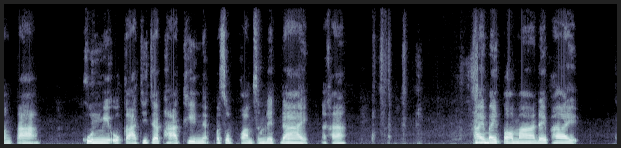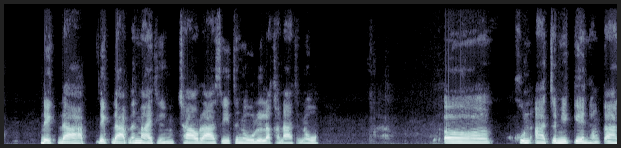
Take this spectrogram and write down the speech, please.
ต่างๆ คุณมีโอกาสที่จะพาทีมเนี่ยประสบความสำเร็จได้นะคะไพ่ใบต่อมาได้ไพ่เด็กดาบ เด็กดาบนั่นหมายถึงชาวราศีธนูหรือลัคนาธนู เอ่อ คุณอาจจะมีเกณฑ์ของการ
